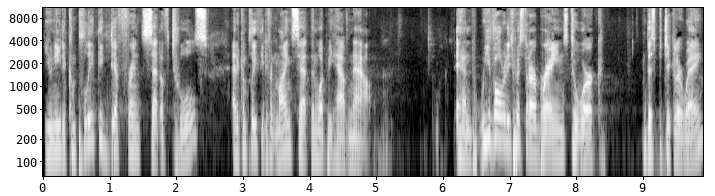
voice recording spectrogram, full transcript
you need a completely different set of tools and a completely different mindset than what we have now. And we've already twisted our brains to work this particular way.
